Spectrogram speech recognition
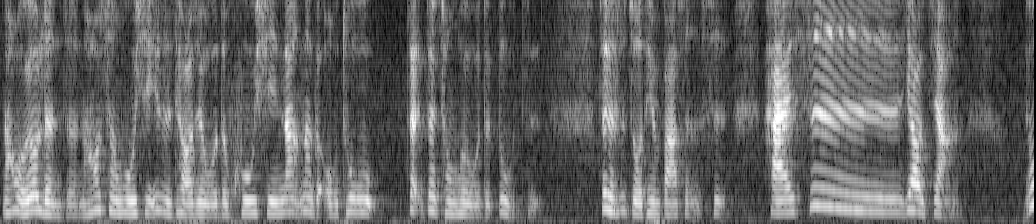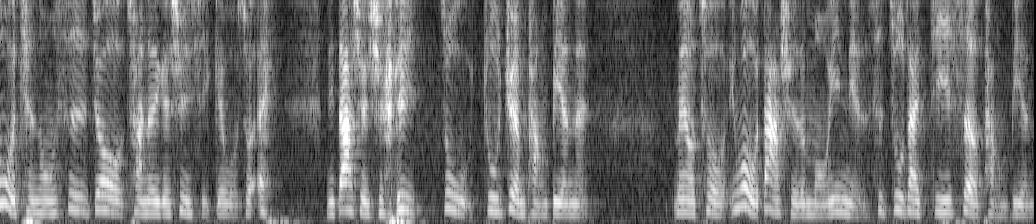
然后我又忍着，然后深呼吸，一直调节我的呼吸，让那个呕吐物再再重回我的肚子。这个是昨天发生的事。还是要讲，因为我前同事就传了一个讯息给我，说：“哎，你大学学历住猪圈旁边呢？”没有错，因为我大学的某一年是住在鸡舍旁边，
